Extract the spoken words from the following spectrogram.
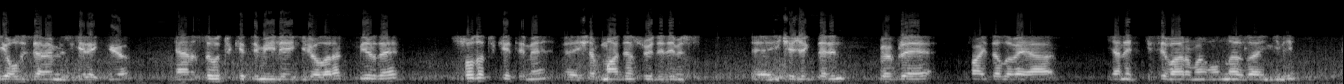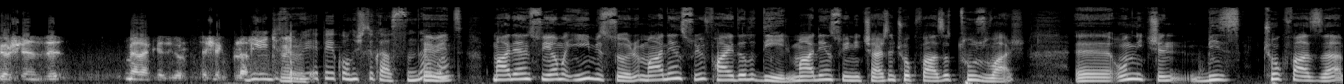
yol izlememiz gerekiyor? Yani sıvı tüketimiyle ilgili olarak. Bir de soda tüketimi, e, işte maden suyu dediğimiz e, içeceklerin böbreğe faydalı veya yan etkisi var mı? Onlarla ilgili görüşlerinizi merak ediyorum. Teşekkürler. Birinci soruyu evet. epey konuştuk aslında Evet. Ama... Maden suyu ama iyi bir soru. Maden suyu faydalı değil. Maden suyun içerisinde çok fazla tuz var. Ee, onun için biz çok fazla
